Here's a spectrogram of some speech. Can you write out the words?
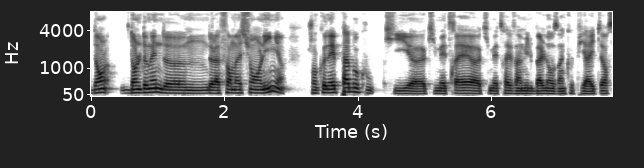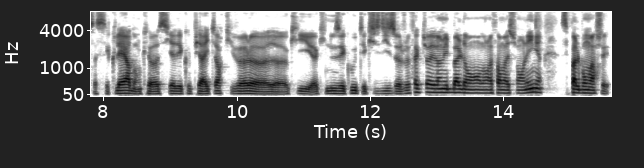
Dans dans le domaine de de la formation en ligne, J'en connais pas beaucoup qui euh, qui mettraient euh, qui mettraient 20 000 balles dans un copywriter, ça c'est clair. Donc euh, s'il y a des copywriters qui veulent qui qui nous écoutent et qui se disent je veux facturer 20 000 balles dans dans la formation en ligne, c'est pas le bon marché.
